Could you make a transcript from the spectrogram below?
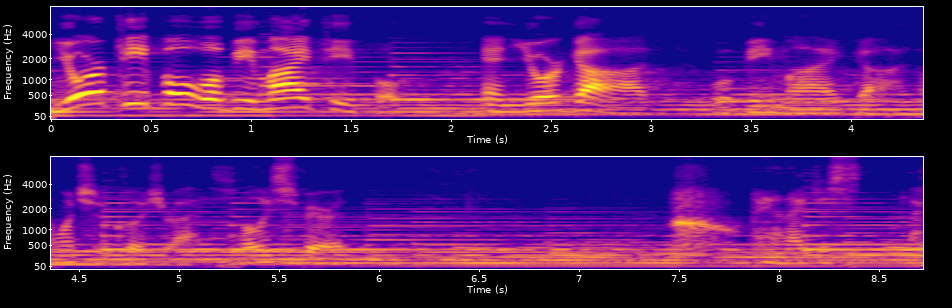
Your people will be my people, and your God will be my God. I want you to close your eyes. Holy Spirit. Whew, man, I just, I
